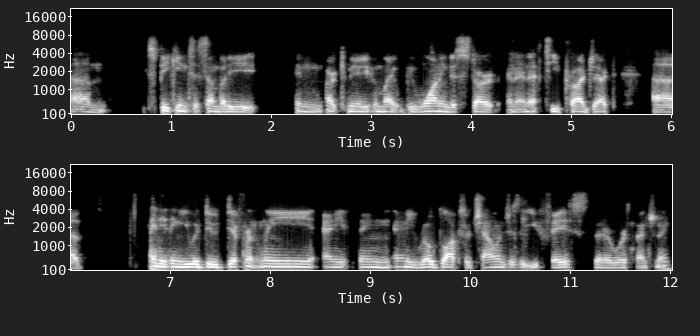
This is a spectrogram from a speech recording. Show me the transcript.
um, speaking to somebody in our community who might be wanting to start an NFT project, uh, anything you would do differently? Anything, any roadblocks or challenges that you face that are worth mentioning?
